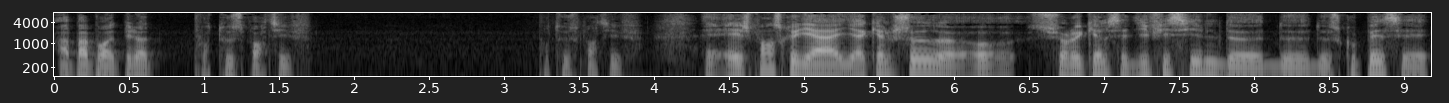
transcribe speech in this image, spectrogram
Ah, pas pour être pilote, pour tout sportif. Pour tout sportif. Et, je pense qu'il y, y a, quelque chose euh, sur lequel c'est difficile de, de, de, se couper, c'est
